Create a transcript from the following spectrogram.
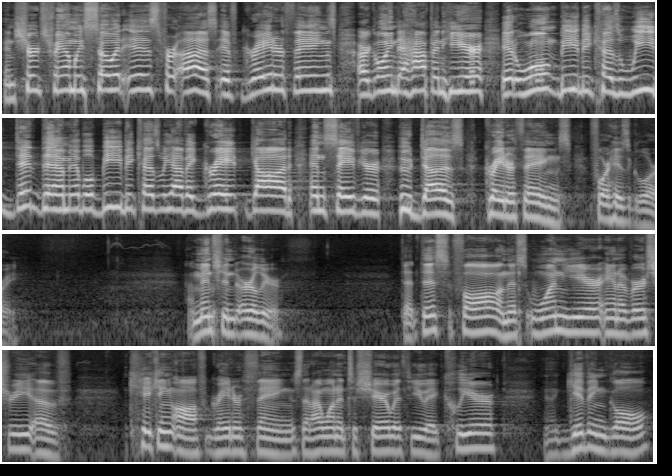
And, church family, so it is for us. If greater things are going to happen here, it won't be because we did them. It will be because we have a great God and Savior who does greater things for His glory. I mentioned earlier that this fall and this one year anniversary of kicking off greater things that I wanted to share with you a clear uh, giving goal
